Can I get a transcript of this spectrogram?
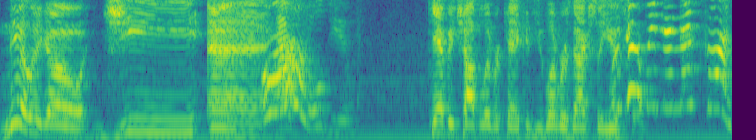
Nihilego GX. I told you. Can't be chopped liver cake because your liver is actually Let's useful. open the next one.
